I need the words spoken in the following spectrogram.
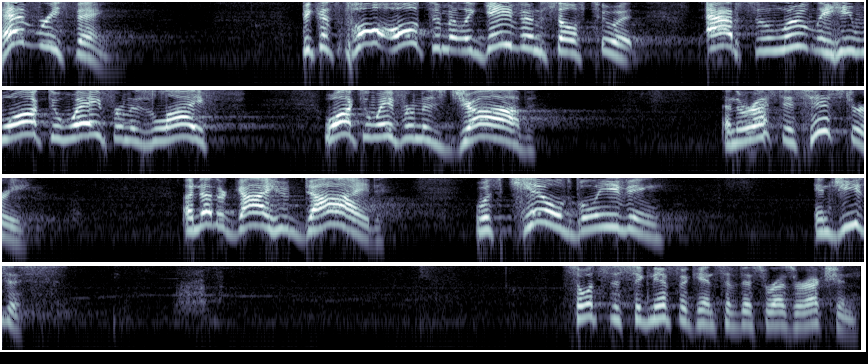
Everything. Because Paul ultimately gave himself to it. Absolutely. He walked away from his life, walked away from his job. And the rest is history. Another guy who died was killed believing in Jesus. So, what's the significance of this resurrection?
